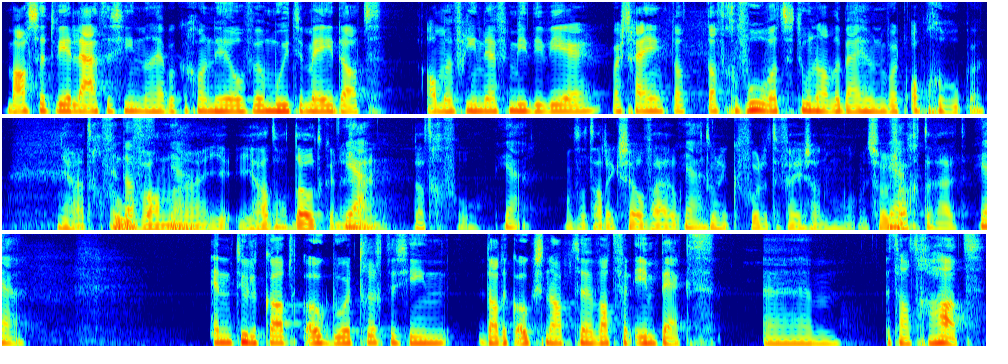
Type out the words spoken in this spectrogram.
Maar als ze het weer laten zien, dan heb ik er gewoon heel veel moeite mee dat al mijn vrienden en familie weer waarschijnlijk dat, dat gevoel wat ze toen hadden bij hun wordt opgeroepen. Ja, het gevoel dat, van ja. uh, je, je, had wel dood kunnen ja. zijn. Dat gevoel. Ja. Want dat had ik zelf ook ja. toen ik voor de tv zat. Zo zag het eruit. Ja. En natuurlijk had ik ook door terug te zien dat ik ook snapte wat voor impact um, het had gehad.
